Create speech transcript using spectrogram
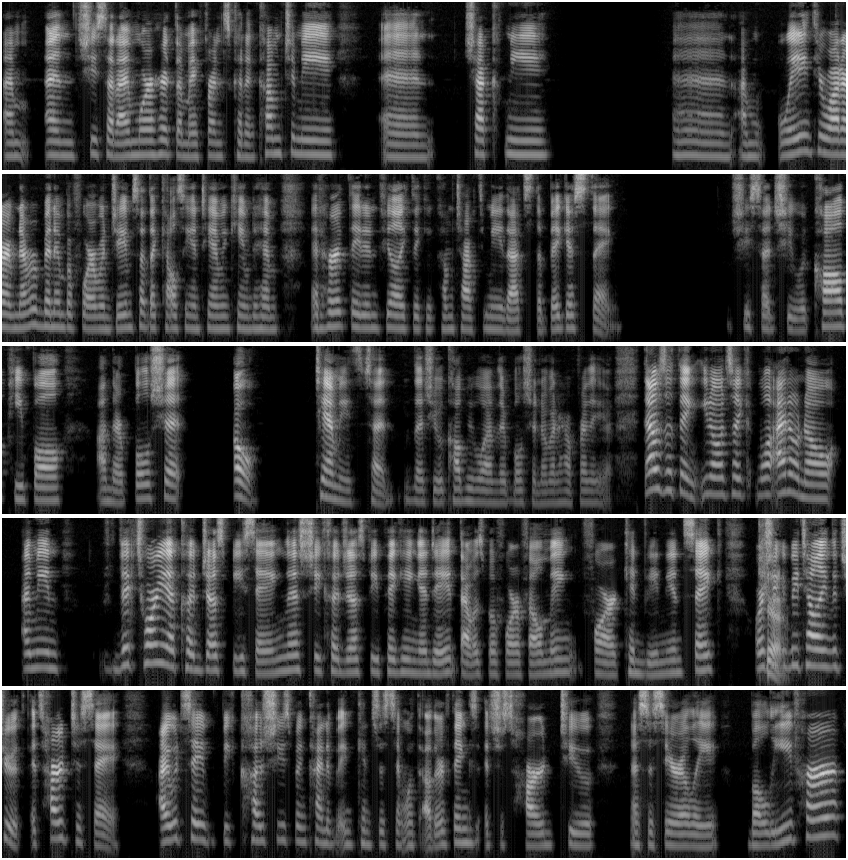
I'm and she said I'm more hurt that my friends couldn't come to me and check me. And I'm wading through water I've never been in before. When James said that Kelsey and Tammy came to him, it hurt they didn't feel like they could come talk to me. That's the biggest thing. She said she would call people on their bullshit. Oh, Tammy said that she would call people on their bullshit no matter how friendly they are. That was the thing. You know, it's like, well, I don't know. I mean, Victoria could just be saying this. She could just be picking a date that was before filming for convenience sake, or Sure. she could be telling the truth. It's hard to say. I would say because she's been kind of inconsistent with other things, it's just hard to necessarily believe her.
